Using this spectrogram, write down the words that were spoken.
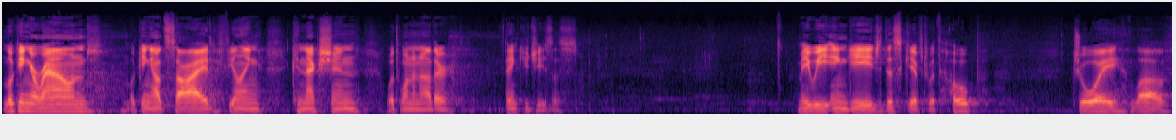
Looking around, looking outside, feeling connection with one another. Thank you, Jesus. May we engage this gift with hope, joy, love,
